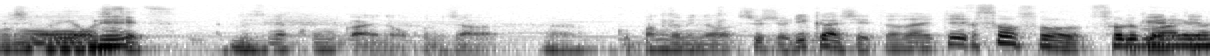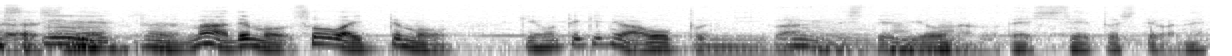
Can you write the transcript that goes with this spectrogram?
の重要施設、ですね今回のこのじゃあこう番組の趣旨を理解していただいてそうそうそれもありましたしね。受け入れていただい、うん。まあでもそうは言っても基本的にはオープンにはうんしてるようなので、姿勢としてはね。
